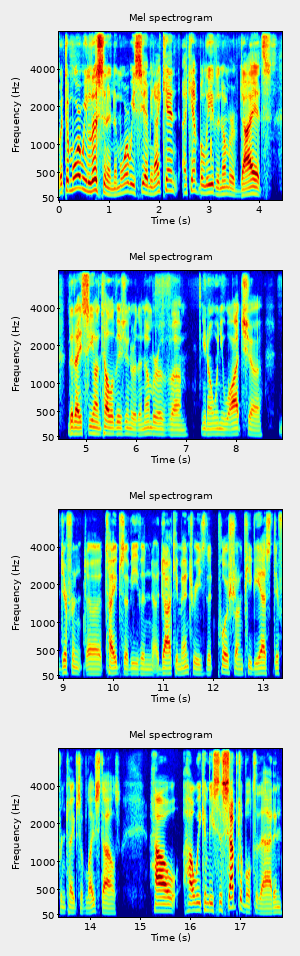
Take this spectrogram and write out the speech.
But the more we listen and the more we see, I mean, I can't I can't believe the number of diets that I see on television or the number of um, you know when you watch uh, different uh, types of even uh, documentaries that push on PBS different types of lifestyles, how how we can be susceptible to that. And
